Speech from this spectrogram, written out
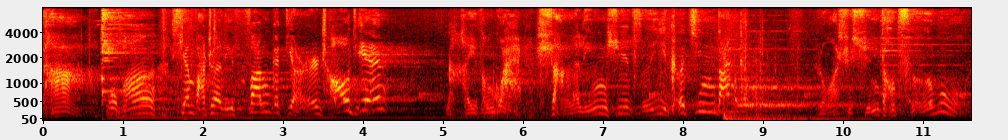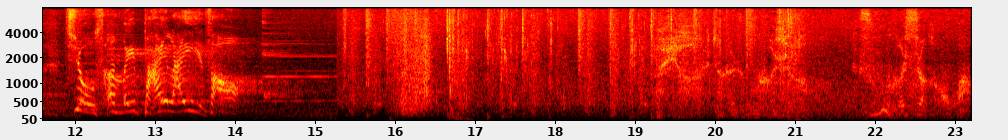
他，不妨先把这里翻个底儿朝天。那黑风怪上了灵虚子一颗金丹，若是寻到此物，就算没白来一遭。哎呀，这可如何是好？如何是好啊？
